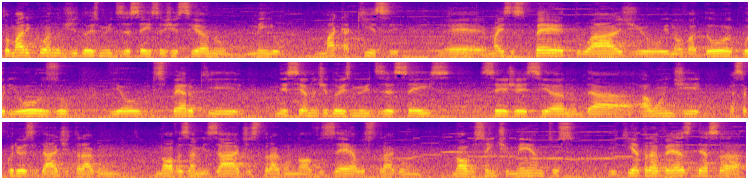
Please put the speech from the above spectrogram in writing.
tomara que o ano de 2016 seja esse ano meio macaquice, é, mais esperto, ágil, inovador, curioso. E eu espero que nesse ano de 2016 seja esse ano da aonde essa curiosidade tragam novas amizades, tragam novos elos, tragam novos sentimentos. E que através dessa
